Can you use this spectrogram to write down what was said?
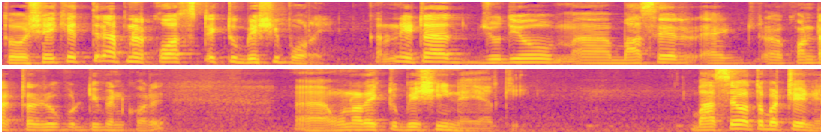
তো সেই ক্ষেত্রে আপনার কস্ট একটু বেশি পড়ে। কারণ এটা যদিও বাসের এক কন্ট্রাক্টরের উপর ডিপেন্ড করে ওনারা একটু বেশিই নেয় আর কি। বাসে অথবা ট্রেনে।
